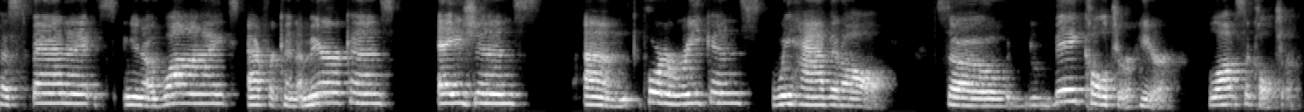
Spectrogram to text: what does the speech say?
Hispanics, you know, whites, African Americans, Asians, um, Puerto Ricans, we have it all. So big culture here, lots of culture.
